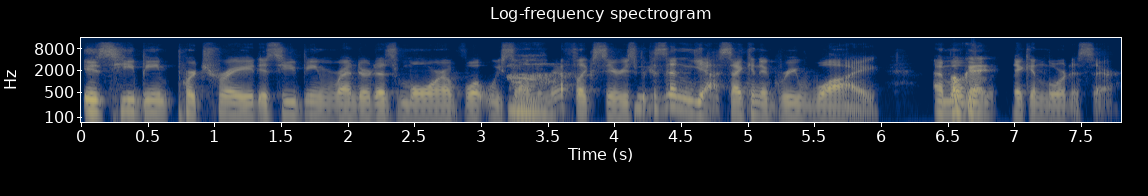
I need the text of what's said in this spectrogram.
is he being portrayed, is he being rendered as more of what we saw in the Netflix series? Because then yes, I can agree why Emma Okay. taken Lourdes there.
